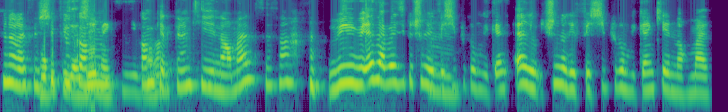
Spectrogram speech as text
Tu ne réfléchis plus, comme, comme quelqu'un qui est normal, c'est ça? Oui, oui, elle avait dit que tu ne réfléchis hmm. plus comme quelqu'un, tu ne réfléchis plus comme quelqu'un qui est normal.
